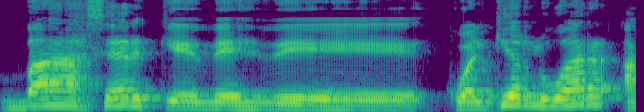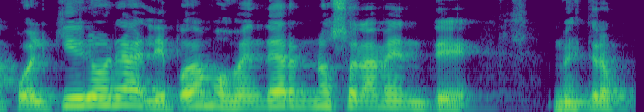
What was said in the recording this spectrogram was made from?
va a hacer que desde cualquier lugar, a cualquier hora, le podamos vender no solamente nuestro,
